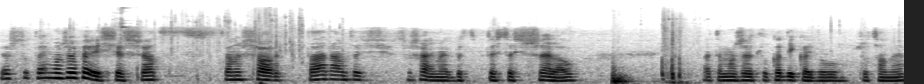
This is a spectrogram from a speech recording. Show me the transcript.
Już tutaj może wyjść jeszcze od strony shorta, tam coś słyszałem jakby ktoś coś strzelał. Ale to może tylko decoy był rzucony.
